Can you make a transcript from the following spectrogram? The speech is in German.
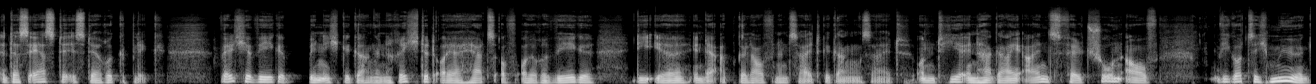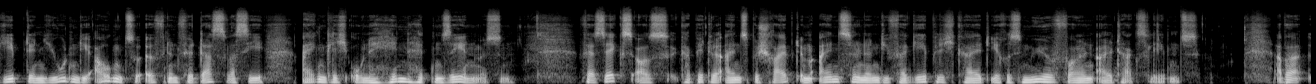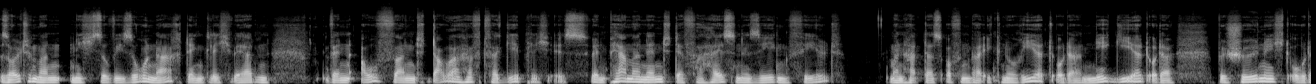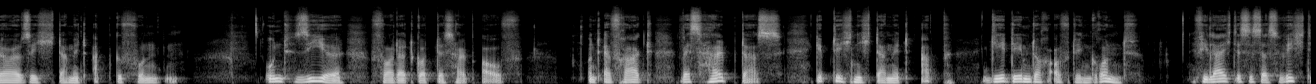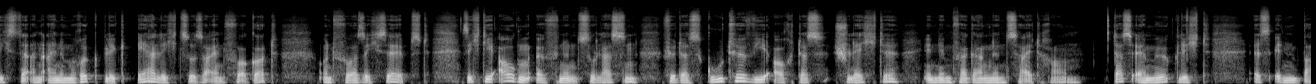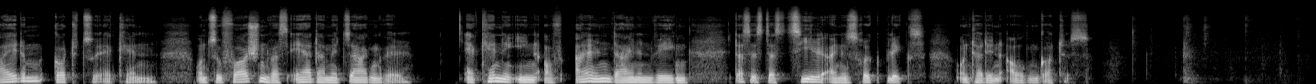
Das erste ist der Rückblick. Welche Wege bin ich gegangen? Richtet euer Herz auf eure Wege, die ihr in der abgelaufenen Zeit gegangen seid. Und hier in Haggai 1 fällt schon auf, wie Gott sich Mühe gibt, den Juden die Augen zu öffnen für das, was sie eigentlich ohnehin hätten sehen müssen. Vers 6 aus Kapitel 1 beschreibt im Einzelnen die Vergeblichkeit ihres mühevollen Alltagslebens. Aber sollte man nicht sowieso nachdenklich werden, wenn Aufwand dauerhaft vergeblich ist, wenn permanent der verheißene Segen fehlt? Man hat das offenbar ignoriert oder negiert oder beschönigt oder sich damit abgefunden. Und siehe, fordert Gott deshalb auf. Und er fragt, weshalb das? Gib dich nicht damit ab, geh dem doch auf den Grund. Vielleicht ist es das Wichtigste an einem Rückblick, ehrlich zu sein vor Gott und vor sich selbst, sich die Augen öffnen zu lassen für das Gute wie auch das Schlechte in dem vergangenen Zeitraum. Das ermöglicht es in beidem Gott zu erkennen und zu forschen, was er damit sagen will. Erkenne ihn auf allen deinen Wegen, das ist das Ziel eines Rückblicks unter den Augen Gottes.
